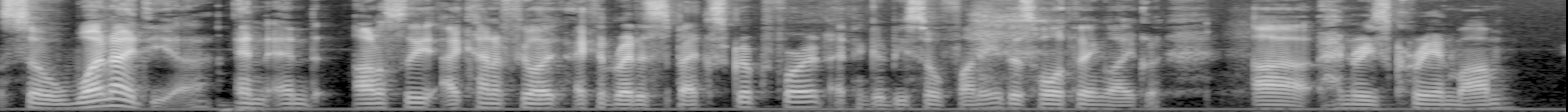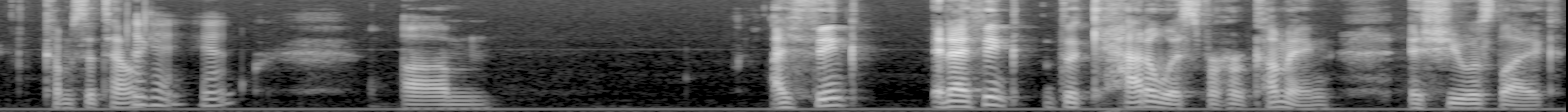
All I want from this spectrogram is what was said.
So one idea, and and honestly, I kind of feel like I could write a spec script for it. I think it'd be so funny. This whole thing, like, uh, Henry's Korean mom comes to town. Okay. Yeah. Um, I think, and I think the catalyst for her coming is she was like,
